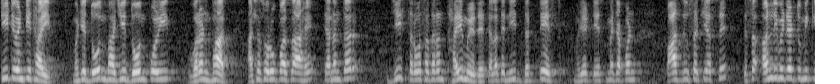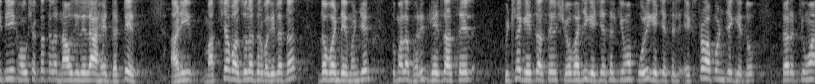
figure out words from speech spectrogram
टी ट्वेंटी थाळी म्हणजे दोन भाजी दोन पोळी वरण भात अशा स्वरूपाचं आहे. त्यानंतर जी सर्वसाधारण थाळी मिळते त्याला त्यांनी द टेस्ट म्हणजे टेस्ट मॅच आपण पाच दिवसाची असते. तसं अनलिमिटेड तुम्ही कितीही खाऊ शकता त्याला नाव दिलेलं आहे द टेस्ट आणि मागच्या बाजूला जर बघितलं तर द वन डे म्हणजे तुम्हाला भरीत घ्यायचं असेल पिठलं घ्यायचं असेल शेवभाजी घ्यायची असेल किंवा पोळी घ्यायची असेल एक्स्ट्रा आपण जे घेतो तर किंवा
